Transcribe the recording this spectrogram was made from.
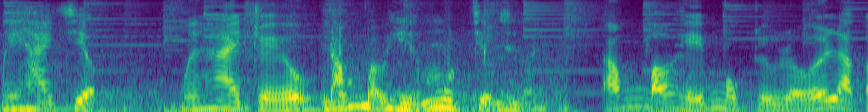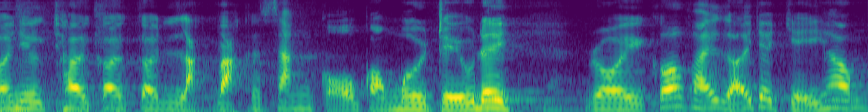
12 triệu 12 triệu. Đóng bảo hiểm 1 triệu rưỡi. Đóng bảo hiểm một triệu rưỡi là coi như thôi coi coi lặt vặt xăng cổ còn 10 triệu đi. Rồi có phải gửi cho chị không?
